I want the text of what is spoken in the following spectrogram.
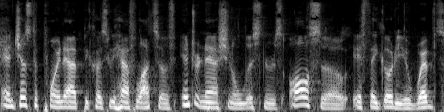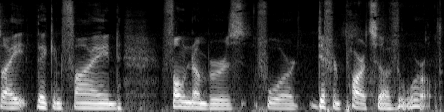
And just to point out, because we have lots of international listeners also, if they go to your website, they can find phone numbers for different parts of the world.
